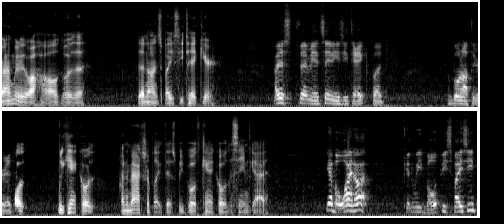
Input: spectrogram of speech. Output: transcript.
I'm gonna go. I'll go the the non-spicy take here. I just, I mean, it's an easy take, but I'm going off the grid. Well, we can't go in a matchup like this. We both can't go the same guy. Yeah, but why not? Can we both be spicy?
